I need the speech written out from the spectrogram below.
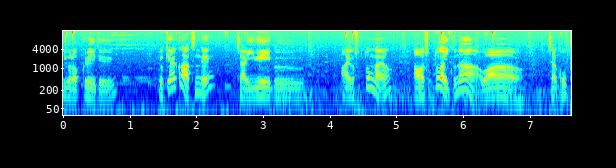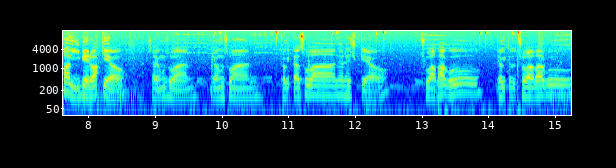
이걸 업그레이드. 이거 깨할 것 같은데? 자, 이 웨이브. 아, 이거 속도인가요? 아, 속도가 있구나. 와우. 자, 곱하기 2배로 할게요. 자, 영소환. 영소환. 여기다 소환을 해줄게요. 조합하고, 여기다도 조합하고,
